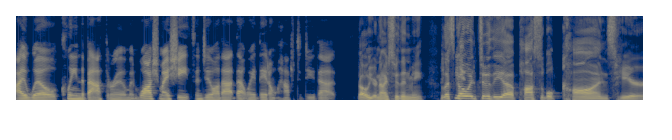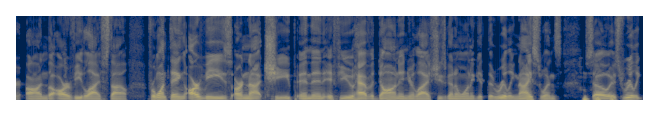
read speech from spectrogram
I will clean the bathroom and wash my sheets and do all that. That way they don't have to do that. Oh, you're nicer than me. Let's go into the uh, possible cons here on the RV lifestyle. For one thing, RVs are not cheap. And then if you have a Dawn in your life, she's going to want to get the really nice ones. So it's really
